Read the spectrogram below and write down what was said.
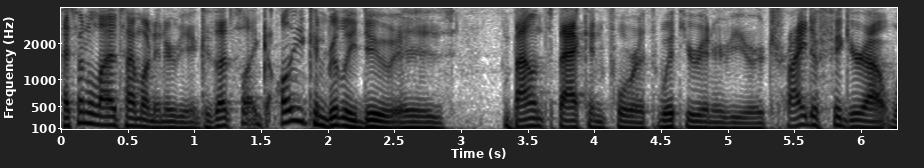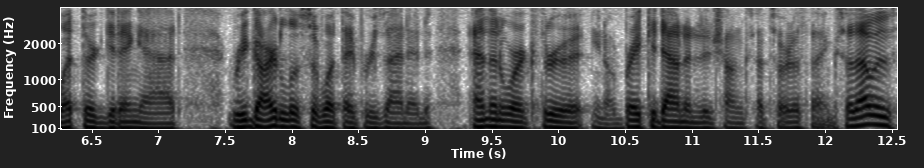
I spend a lot of time on interviewing because that's like all you can really do is bounce back and forth with your interviewer, try to figure out what they're getting at, regardless of what they presented, and then work through it, you know, break it down into chunks, that sort of thing. So that was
